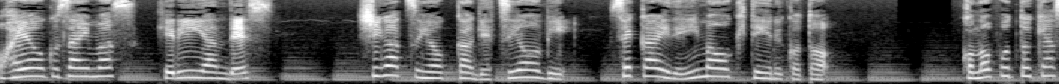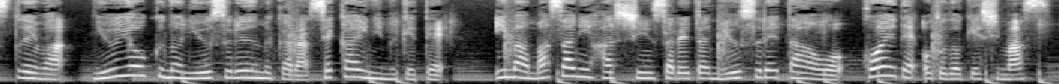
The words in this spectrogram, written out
おはようございます。ケリーアンです。4月4日月曜日世界で今起きていることこのポッドキャストではニューヨークのニュースルームから世界に向けて今まさに発信されたニュースレターを声でお届けします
